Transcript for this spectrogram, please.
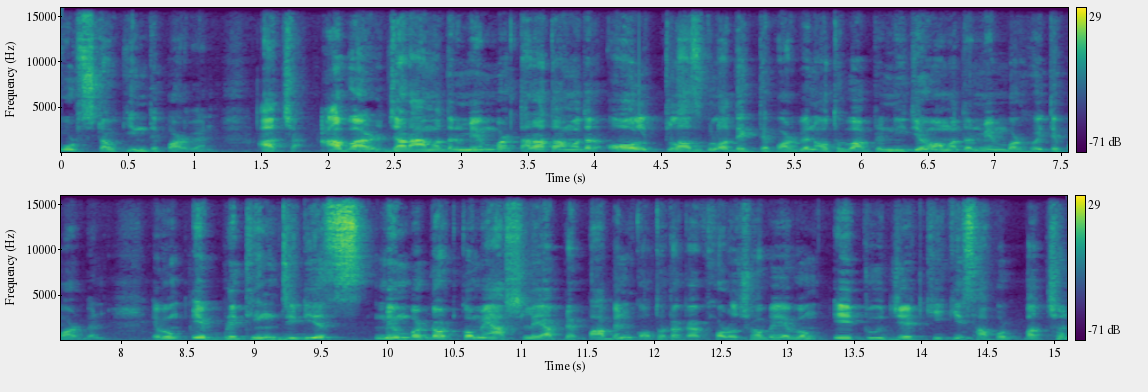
কোর্সটাও কিনতে পারবেন। আচ্ছা আবার যারা আমাদের মেম্বার তারা তো আমাদের অল ক্লাসগুলো দেখতে পারবেন অথবা আপনি নিজেও আমাদের মেম্বার হইতে পারবেন। এবং এভরিথিং জিডিএস মেম্বার ডট কমে আসলে আপনি পাবেন কত টাকা খরচ হবে এবং এ টু জেড কী কী সাপোর্ট পাচ্ছেন।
